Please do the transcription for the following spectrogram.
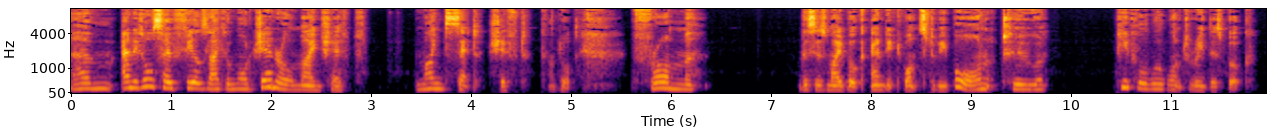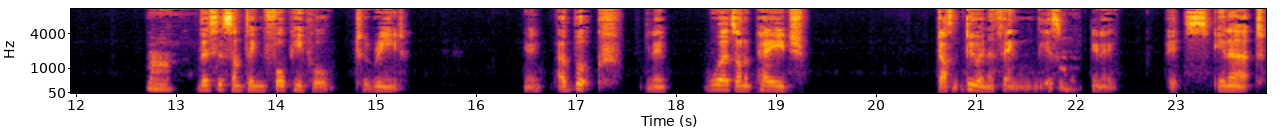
Um, and it also feels like a more general mind shift, mindset shift. Can't talk from this is my book and it wants to be born to people will want to read this book. Mm. This is something for people to read. You know, a book, you know, words on a page doesn't do anything, isn't, you know, it's inert.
